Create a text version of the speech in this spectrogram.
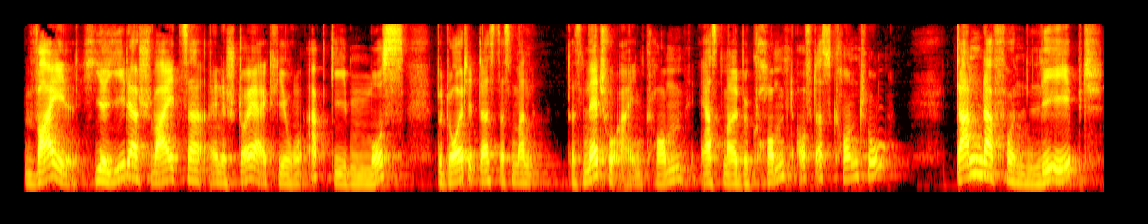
weil hier jeder Schweizer eine Steuererklärung abgeben muss, bedeutet das, dass man das Nettoeinkommen erstmal bekommt auf das Konto, dann davon lebt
